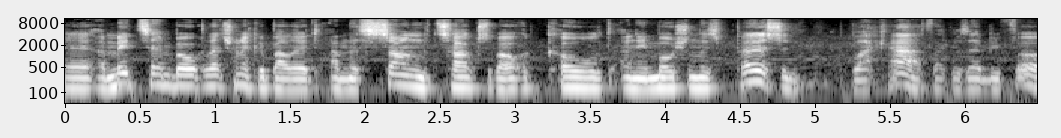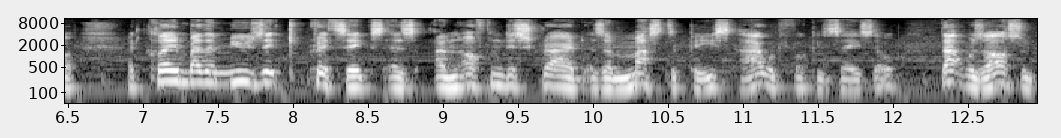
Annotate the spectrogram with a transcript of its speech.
uh, a mid-tempo electronica ballad, and the song talks about a cold and emotionless person. Black Heart, like I said before, acclaimed by the music critics as and often described as a masterpiece. I would fucking say so. That was awesome.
